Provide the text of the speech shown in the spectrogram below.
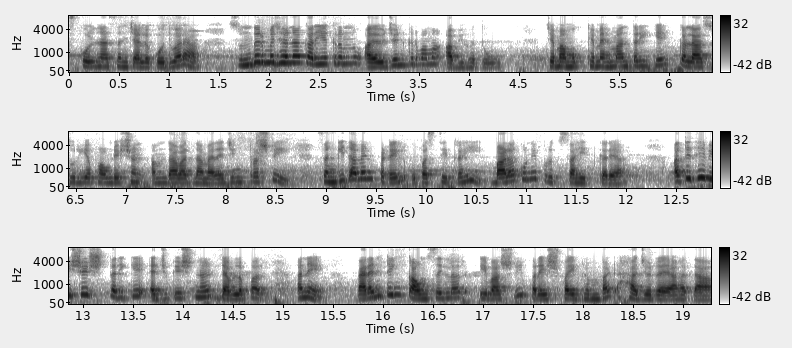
સ્કૂલના સંચાલકો દ્વારા સુંદર મજાના કાર્યક્રમનું આયોજન કરવામાં આવ્યું હતું, જેમાં મુખ્ય મહેમાન તરીકે કલા સૂર્ય ફાઉન્ડેશન, અમદાવાદના મેનેજિંગ ટ્રસ્ટી સંગીતાબેન પટેલ ઉપસ્થિત રહી બાળકોને પ્રોત્સાહિત કર્યા. અતિથિ વિશેષ તરીકે એજ્યુકેશનલ ડેવલપર અને પેરેન્ટિંગ કાઉન્સિલર એવા શ્રી પરેશભાઈ બ્રહ્મભટ્ટ હાજર રહ્યા હતા.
